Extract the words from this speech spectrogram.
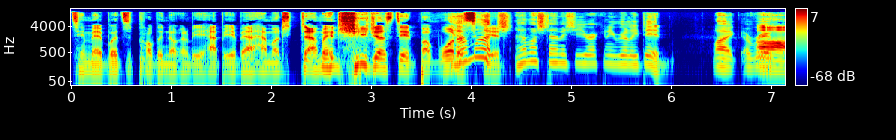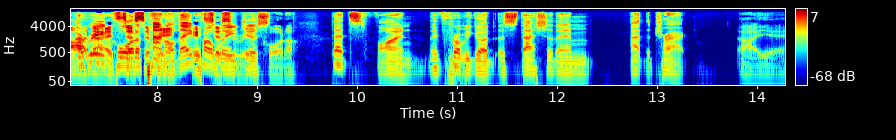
Tim Edwards is probably not going to be happy about how much damage he just did, but what how a skid. much? How much damage do you reckon he really did? Like a rear, oh, a no, rear it's quarter panel. rear- they it's probably just, just quarter. that's fine. They've probably got a stash of them at the track. Oh, yeah.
